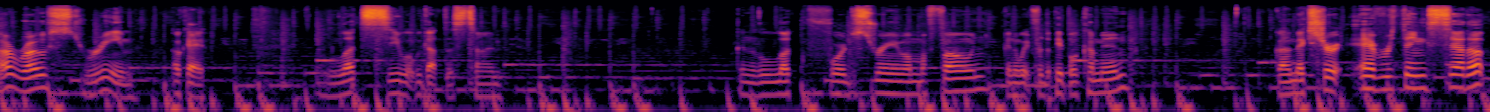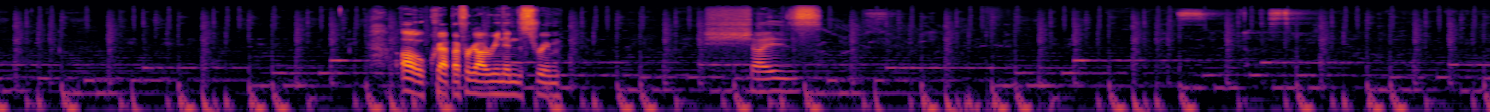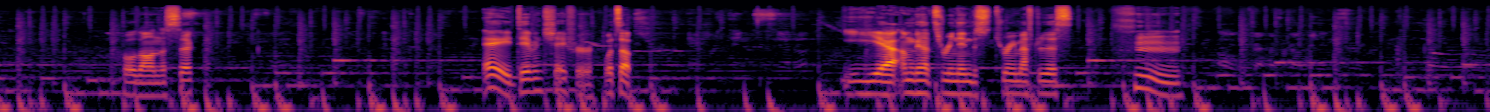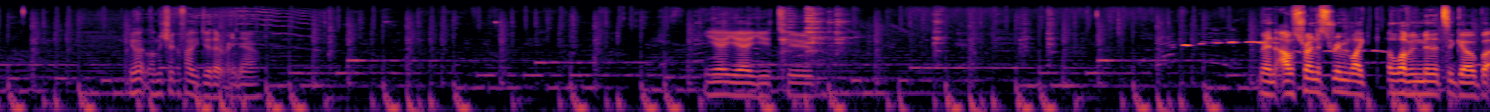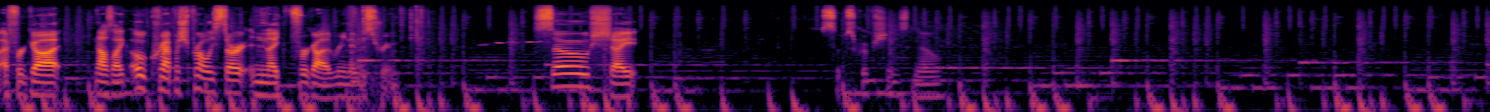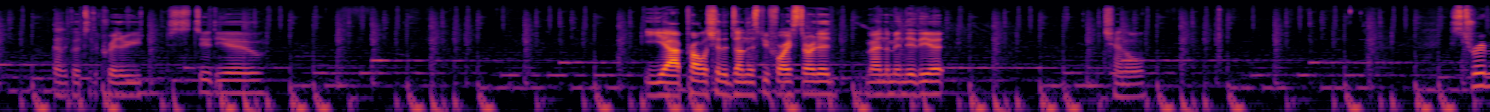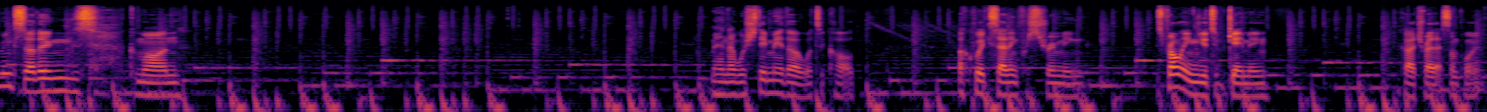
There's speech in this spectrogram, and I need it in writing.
Hello stream. Okay. Let's see what we got this time. Gonna look for the stream on my phone. Gonna wait for the people to come in. Gotta make sure everything's set up. Oh crap, I forgot to rename the stream. Shiz. Hold on a sec. Hey, David Schaefer. What's up? Yeah, I'm gonna have to rename the stream after this. Hmm. You know what? Let me check if I can do that right now. Yeah, yeah, YouTube. Man, I was trying to stream like 11 minutes ago, but I forgot. And I was like, oh crap, I should probably start. And then I forgot to rename the stream. So, shite. Subscriptions? No. Gotta go to the Creator Studio. Yeah, I probably should have done this before I started. Random idiot. Channel. Streaming settings. Come on. Man, I wish they made a, what's it called? A quick setting for streaming. It's probably in YouTube gaming. Gotta try that at some point.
